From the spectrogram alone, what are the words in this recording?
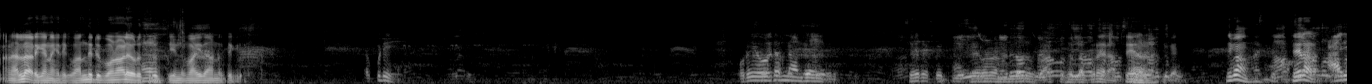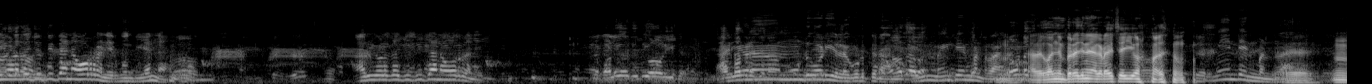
நல்லா இருக்கேண்ணே இதுக்கு வந்துட்டு போனாலே ஒரு திருப்தி இந்த மைதானத்துக்கு. எப்படி ஒரே ஓட்டம் தான் சரி பெட்டி அரியோளத்தை சுத்தி தானே. ஓடுற நீர் முந்தி என்ன? சுத்தி தானே ஓடுற நீர். மூன்று கோடி இல்லை கொடுத்துறாங்க மெயின்டைன் பண்றாங்க. அது கொஞ்சம் பிரச்சனையாக கிடையாது செய்யணும். மெயின்டைன் பண்றாங்க. ம்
